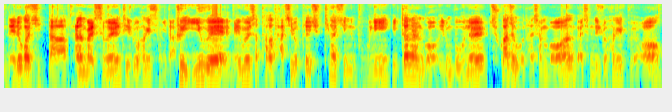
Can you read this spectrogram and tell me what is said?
내려갈 수 있다 라는 말씀을 드리도록 하겠습니다. 그 이후에 매물 사타가 다시 이렇게 슈팅할 수 있는 부분이 있다는 거 이런 부분을 추가적으로 다시 한번 말씀드리도록 하겠고요.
